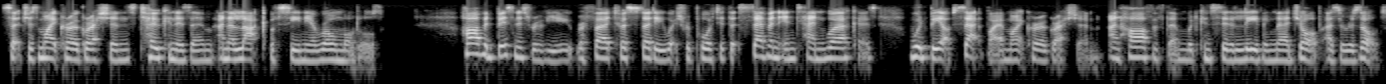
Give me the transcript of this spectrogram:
such as microaggressions, tokenism, and a lack of senior role models. Harvard Business Review referred to a study which reported that seven in 10 workers would be upset by a microaggression, and half of them would consider leaving their job as a result.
